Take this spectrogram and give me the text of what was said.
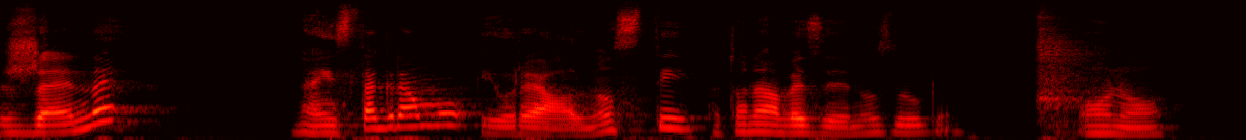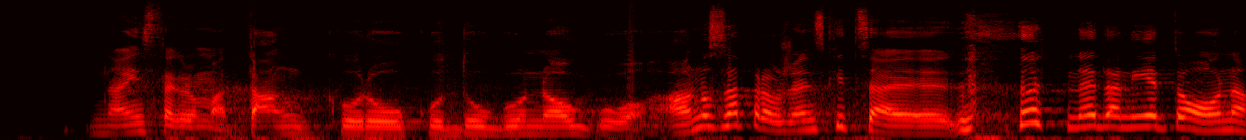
žene na Instagramu i u realnosti, pa to nema veze jedno s drugim. Ono, na Instagramu ima tanku ruku, dugu nogu, a ono zapravo ženskica je, ne da nije to ona,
